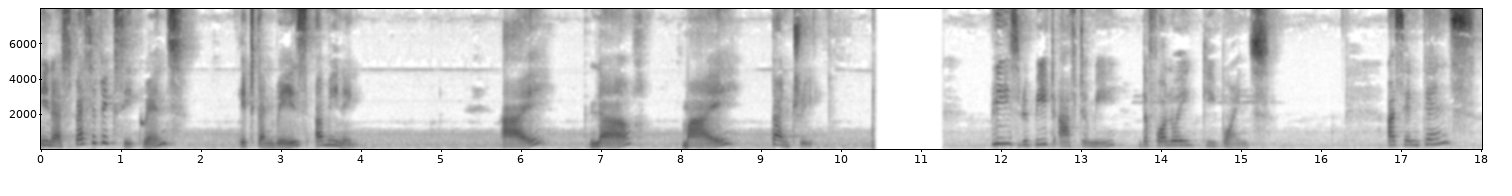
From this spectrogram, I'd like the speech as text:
in a specific sequence, it conveys a meaning. I love my country. Please repeat after me the following key points. A sentence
